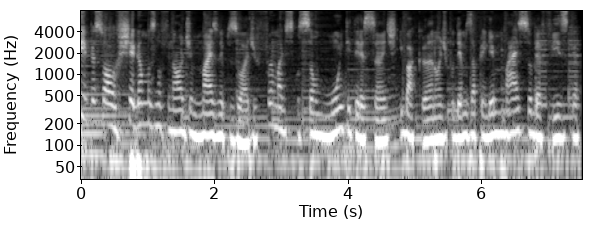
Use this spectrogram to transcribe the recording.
Enfim, pessoal, chegamos no final de mais um episódio. Foi uma discussão muito interessante e bacana, onde pudemos aprender mais sobre a física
